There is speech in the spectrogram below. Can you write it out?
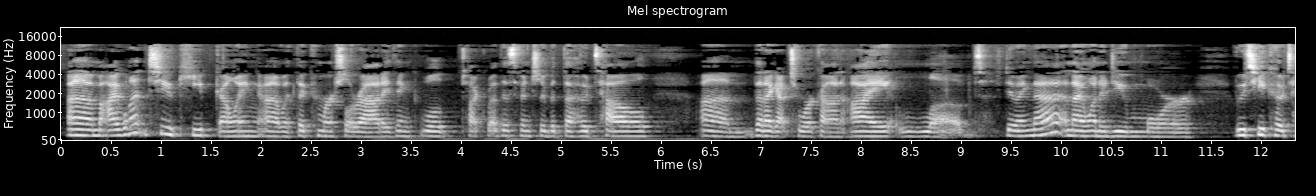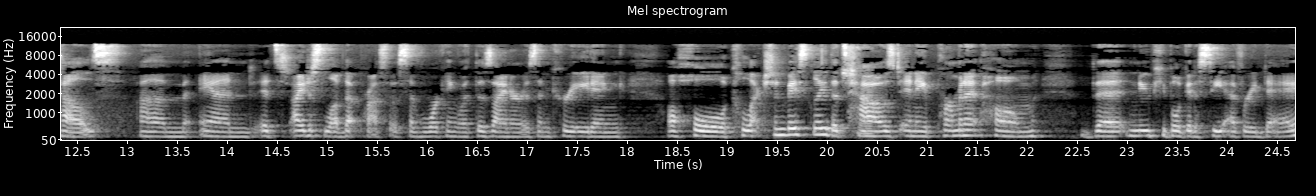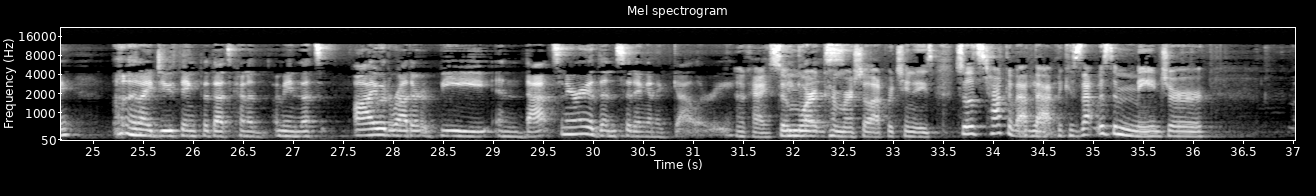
Um, I want to keep going uh, with the commercial route. I think we'll talk about this eventually, but the hotel um, that I got to work on, I loved doing that, and I want to do more boutique hotels. Um, and it's I just love that process of working with designers and creating a whole collection, basically that's housed in a permanent home that new people get to see every day. And I do think that that's kind of, I mean, that's I would rather be in that scenario than sitting in a gallery. Okay, so more commercial opportunities. So let's talk about Yeah. that because that was the major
